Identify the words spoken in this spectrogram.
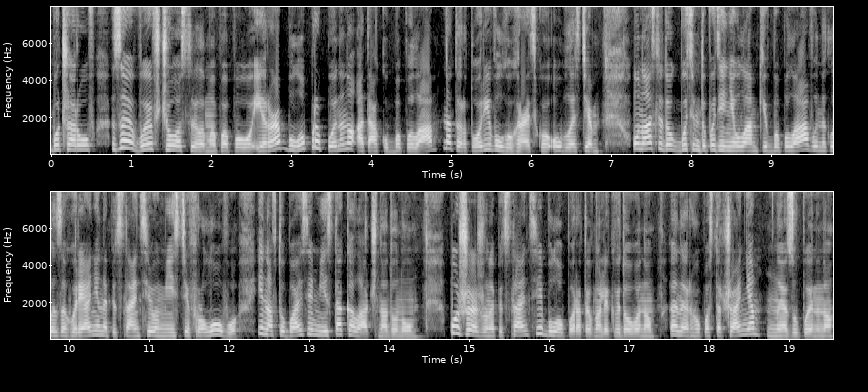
Бочаров заявив, що силами ППО і РЕБ було припинено атаку БПЛА на території Волгоградської області. Унаслідок буцімто падіння уламків БПЛА виникли загоряння на підстанції у місті Фролово і на автобазі міста Калач на Дону. Пожежу на підстанції було оперативно ліквідовано. Енергопостачання не зупинено.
